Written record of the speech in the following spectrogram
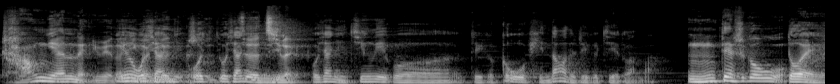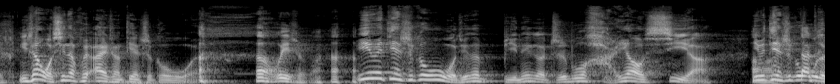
长年累月的。因为我想你，我我想你这积累，我想你经历过这个购物频道的这个阶段吧？嗯，电视购物。对，你知道我现在会爱上电视购物啊，为什么？因为电视购物我觉得比那个直播还要细啊。因为电视购物的时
